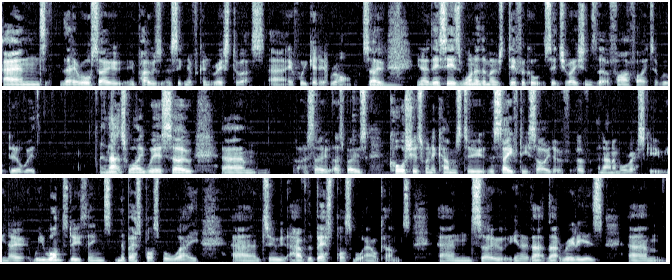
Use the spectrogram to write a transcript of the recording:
and they also pose a significant risk to us uh, if we get it wrong. So, mm. you know, this is one of the most difficult situations that a firefighter will deal with and that's why we're so um, so I suppose cautious when it comes to the safety side of, of an animal rescue. You know, we want to do things in the best possible way and to have the best possible outcomes. And so, you know, that that really is um,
